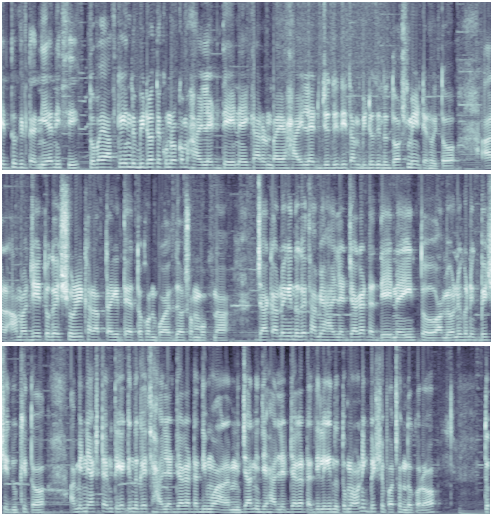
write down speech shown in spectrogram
কিন্তু কিলটা নিয়ে নিছি। তো ভাই, আজকে কিন্তু ভিডিওতে কোনো রকম হাইলাইট দেই নাই। কারণ ভাই হাইলাইট যদি দিতাম ভিডিও কিন্তু দশ মিনিটের হইতো। আর আমার যেহেতু গাই শরীর খারাপ, তাই কিন্তু এতক্ষণ বয়স দেওয়া সম্ভব না। যার কারণে কিন্তু গেছে আমি হাইলাইট জায়গাটা দেই নাই। তো আমি অনেক অনেক বেশি দুঃখিত। আমি নেক্সট টাইম থেকে কিন্তু গেছি হাইলাইট জায়গাটা দিব আর আমি জানি যে হাইলাইট জায়গাটা দিলে কিন্তু তোমরা অনেক বেশি পছন্দ করো। তো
